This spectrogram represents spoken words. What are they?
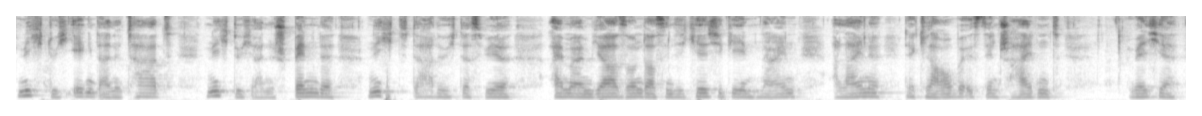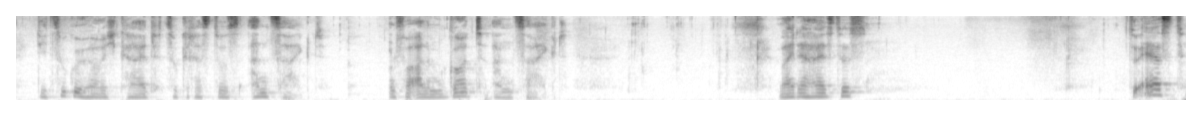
nicht durch irgendeine Tat, nicht durch eine Spende, nicht dadurch, dass wir einmal im Jahr sonntags in die Kirche gehen. Nein, alleine der Glaube ist entscheidend, welcher die Zugehörigkeit zu Christus anzeigt und vor allem Gott anzeigt. Weiter heißt es, Zuerst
